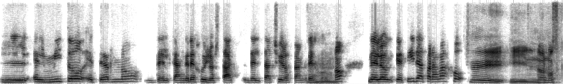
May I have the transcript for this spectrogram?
el, mito eterno del cangrejo y los del tacho y los cangrejos, ¿no? De lo que tira para abajo. Sí, y no, nos,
